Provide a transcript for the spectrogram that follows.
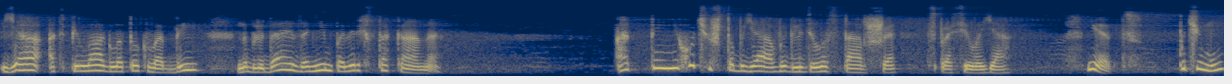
Я отпила глоток воды, наблюдая за ним поверх стакана. «А ты не хочешь, чтобы я выглядела старше?» — спросила я. «Нет. Почему?»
